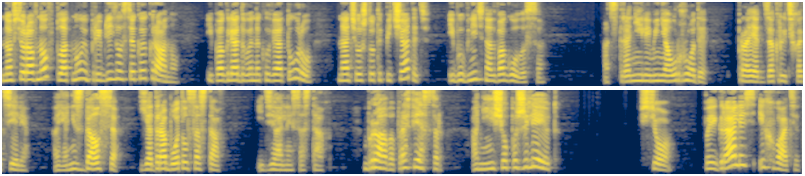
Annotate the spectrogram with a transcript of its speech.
но все равно вплотную приблизился к экрану и, поглядывая на клавиатуру, начал что-то печатать и бубнить на два голоса. «Отстранили меня, уроды! Проект закрыть хотели, а я не сдался, я доработал состав. Идеальный состав. Браво, профессор! Они еще пожалеют!» Все, поигрались и хватит.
